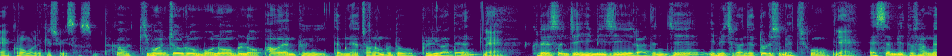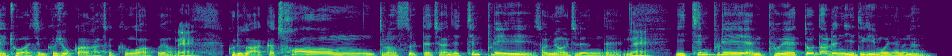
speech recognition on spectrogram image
예, 그런 걸 느낄 수 있었습니다. 그러니까 기본적으로 모노블록 파워 앰프이기 때문에 전원부도 분리가 된 네. 그래서 이제 이미지라든지 이미지가 이제 또렷이 맺히고 예. SMB도 상당히 좋아진 그 효과가 가장 큰 것 같고요. 네. 그리고 아까 처음 들었을 때 제가 이제 팀프리 설명을 드렸는데 네. 이 팀프리 앰프의 또 다른 이득이 뭐냐면은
